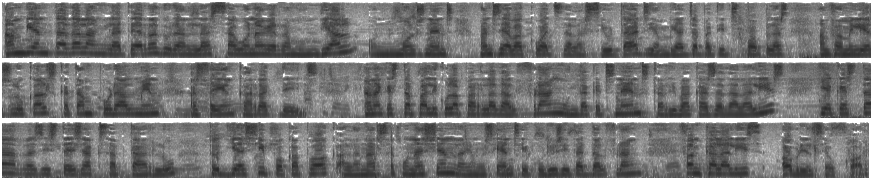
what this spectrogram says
ambientada a l'Anglaterra durant la Segona Guerra Mundial on molts nens van ser evacuats de les ciutats i enviats a petits pobles amb famílies locals que temporalment es feien càrrec d'ells. En aquesta pel·lícula parla del Frank un d'aquests nens que arriba a casa de l'Alice i aquesta resisteix a acceptar-lo. Tot i així, a poc a poc, a l'anar-se coneixent la innocència i curiositat del Frank fan que l'Alice obri el seu cor.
